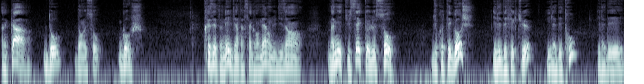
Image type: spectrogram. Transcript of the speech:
un quart d'eau dans le seau gauche. Très étonné, il vient vers sa grand-mère en lui disant Mamie, tu sais que le seau du côté gauche, il est défectueux, il a des trous, il a des,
